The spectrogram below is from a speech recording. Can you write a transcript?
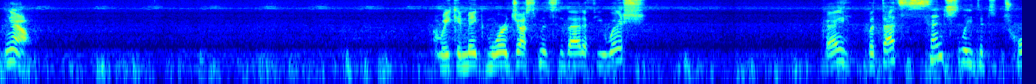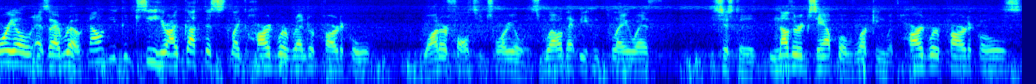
Now, we can make more adjustments to that if you wish. Okay, but that's essentially the tutorial as I wrote. Now you can see here, I've got this like hardware render particle waterfall tutorial as well that we can play with. It's just a, another example of working with hardware particles.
